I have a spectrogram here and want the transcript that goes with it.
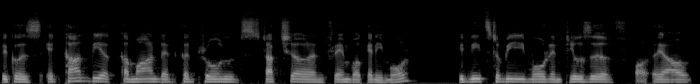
because it can't be a command and control structure and framework anymore. It needs to be more inclusive, you know,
